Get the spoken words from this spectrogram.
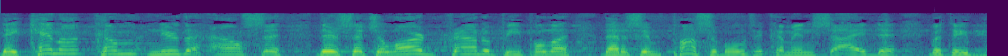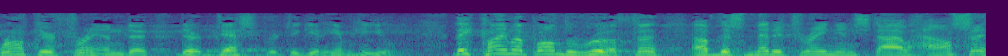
They cannot come near the house. Uh, there's such a large crowd of people uh, that it's impossible to come inside. But they brought their friend. They're desperate to get him healed. They climb up on the roof uh, of this Mediterranean style house. Uh,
